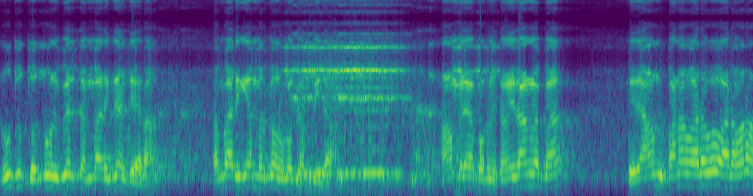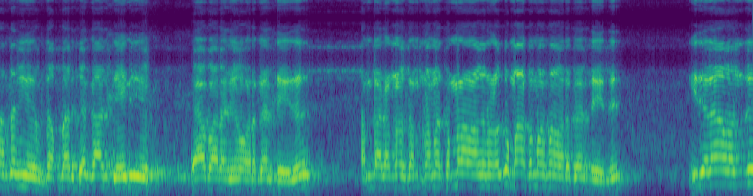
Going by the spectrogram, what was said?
நூற்றி தொண்ணூறு பேர் சம்பாதிக்க தான் செய்கிறான் சம்பாதிக்காமல் இருக்கோம் ரொம்ப கம்மி தான் ஆம்பளையா பொண்ணு செய்யறாங்களப்பா சரி அவனுக்கு பணம் வரவோ வர வர நீங்கள் சம்பாதிச்சா காசு டெய்லி வியாபாரம் வரதான் செய்யுது. சம்பாரம் சம்- நம்ம சம்பளம் வாங்குறவங்களுக்கு மாதம் மாதம் வரதான் செய்யுது. இதெல்லாம் வந்து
